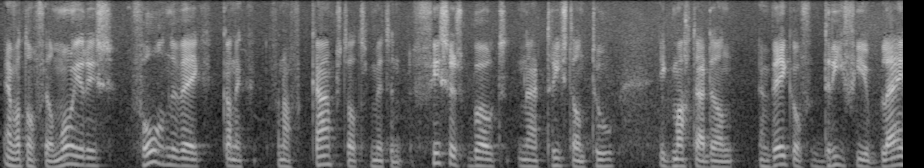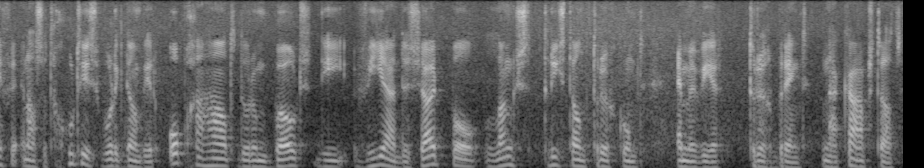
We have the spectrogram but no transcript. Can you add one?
En wat nog veel mooier is, Volgende week kan ik vanaf Kaapstad met een vissersboot naar Tristan toe. Ik mag daar dan een week of drie, vier blijven. En als het goed is, word ik dan weer opgehaald door een boot... die via de Zuidpool langs Tristan terugkomt... en me weer terugbrengt naar Kaapstad.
